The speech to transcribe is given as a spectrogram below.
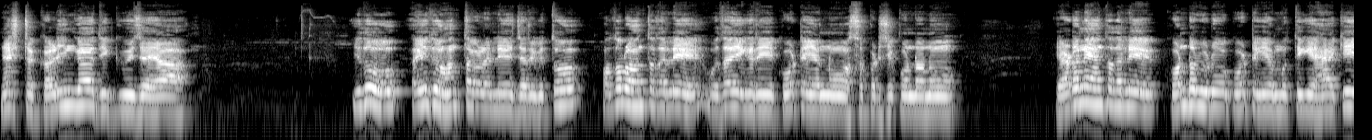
ನೆಕ್ಸ್ಟ್, ಕಳಿಂಗ ದಿಗ್ವಿಜಯ. ಇದು ಐದು ಹಂತಗಳಲ್ಲಿ ಜರುಗಿತು. ಮೊದಲ ಹಂತದಲ್ಲಿ ಉದಯಗಿರಿ ಕೋಟೆಯನ್ನು ವಶಪಡಿಸಿಕೊಂಡನು. ಎರಡನೇ ಹಂತದಲ್ಲಿ ಕೊಂಡವಿಡು ಕೋಟೆಗೆ ಮುತ್ತಿಗೆ ಹಾಕಿ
